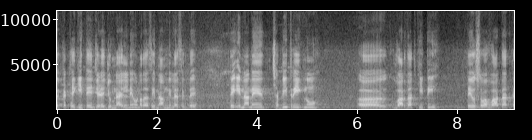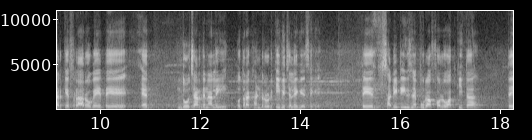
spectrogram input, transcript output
ਇਕੱਠੇ ਕੀਤੇ, ਜਿਹੜੇ ਜੁਮਨਾਇਲ ਨੇ, ਉਹਨਾਂ ਦਾ ਅਸੀਂ ਨਾਮ ਨਹੀਂ ਲੈ ਸਕਦੇ। ਤੇ ਇਹਨਾਂ ਨੇ 26 ਤਰੀਕ ਨੂੰ ਵਾਰਦਾਤ ਕੀਤੀ। ਤੇ ਉਸ ਤੋਂ ਬਾਅਦ ਵਾਰਦਾਤ ਕਰਕੇ ਫਰਾਰ ਹੋ ਗਏ ਤੇ ਇਹ ਦੋ ਚਾਰ ਦਿਨਾਂ ਲਈ ਉੱਤਰਾਖੰਡ ਰੁੜਕੀ ਵੀ ਚਲੇ ਗਏ ਸੀਗੇ। ਤੇ ਸਾਡੀ ਟੀਮਸ ਨੇ ਪੂਰਾ ਫੋਲੋ ਅਪ ਕੀਤਾ ਤੇ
